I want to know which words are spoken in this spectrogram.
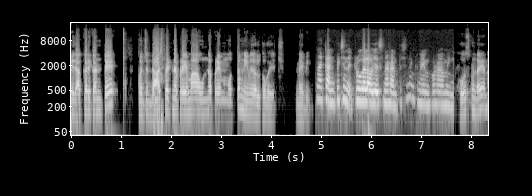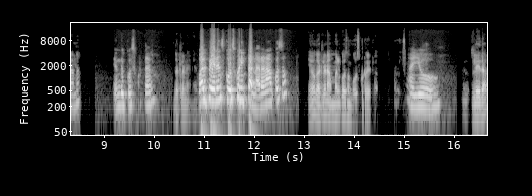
మీద అక్కడికంటే కొంచెం దాచిపెట్టిన ప్రేమ ఉన్న ప్రేమ మొత్తం నీ మీద ఒలుకోబోయొచ్చు మేబీ నాకు అనిపించింది. ట్రూగా లవ్ చేస్తున్నాడు అనిపించింది. ఇంకా నేను కూడా కోసుకుంటా ఏమన్నా ఎందుకు కోసుకుంటారు? గట్లనే. వాళ్ళ పేరెంట్స్ కోసుకొని ఇక్కన్నారా నా కోసం? ఏమో గట్లనే అమ్మాయిల కోసం కోసుకుంటారు ఇట్లా. అయ్యో. లేదా?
